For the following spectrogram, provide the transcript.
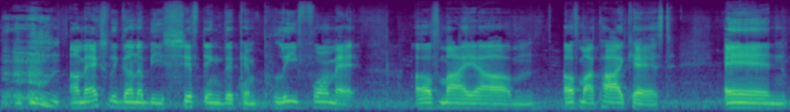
I'm actually gonna be shifting the complete format of my um, of my podcast, and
